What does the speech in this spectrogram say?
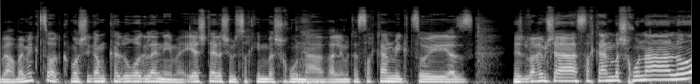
בהרבה מקצועות כמו שגם כדורגלנים יש את אלה שמשחקים בשכונה אבל אם אתה שחקן מקצועי אז יש דברים שהשחקן בשכונה לא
